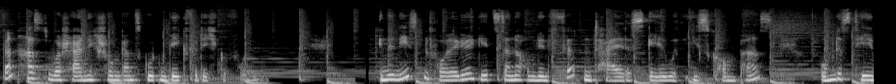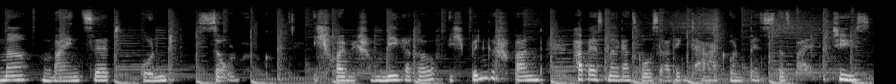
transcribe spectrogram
dann hast du wahrscheinlich schon einen ganz guten Weg für dich gefunden. In der nächsten Folge geht es dann noch um den vierten Teil des Scale with Ease Kompass, um das Thema Mindset und Soulwork. Ich freue mich schon mega drauf. Ich bin gespannt. Hab erstmal einen ganz großartigen Tag und bis, bis bald. Tschüss.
